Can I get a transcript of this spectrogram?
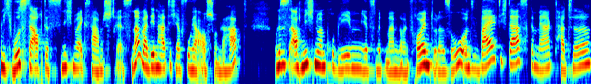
Und ich wusste auch, das ist nicht nur Examenstress, ne, weil den hatte ich ja vorher auch schon gehabt. Und es ist auch nicht nur ein Problem jetzt mit meinem neuen Freund oder so. Und sobald ich das gemerkt hatte,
